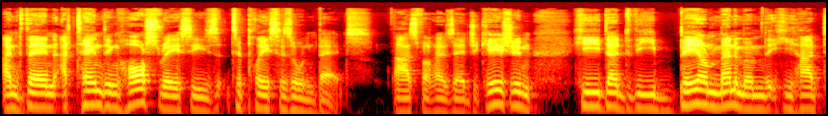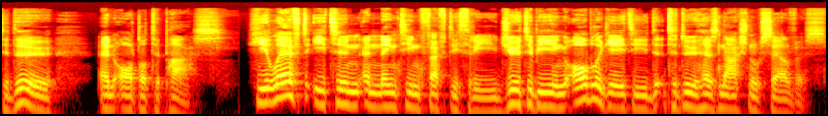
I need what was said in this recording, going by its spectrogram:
and then attending horse races to place his own bets. As for his education, he did the bare minimum that he had to do in order to pass. He left Eton in 1953 due to being obligated to do his national service.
